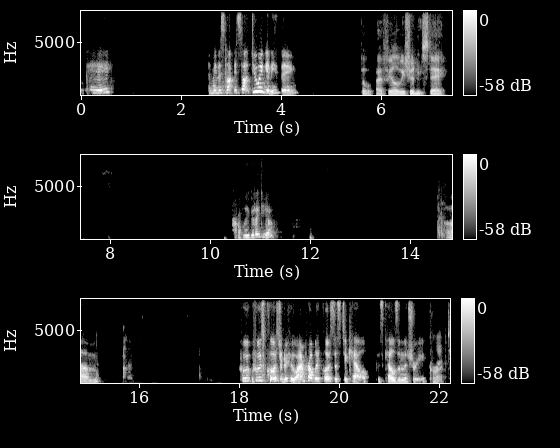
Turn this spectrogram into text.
okay. I mean, it's not it's not doing anything. But I feel we shouldn't stay. Probably a good idea. Um, who who's closer to who? I'm probably closest to Kel because Kel's in the tree. Correct.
